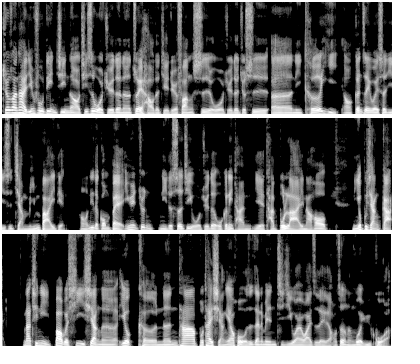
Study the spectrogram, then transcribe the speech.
就算他已经付定金了，其实我觉得呢，最好的解决方式，我觉得就是呃，你可以哦跟这一位设计师讲明白一点哦，你的工备，因为就你的设计，我觉得我跟你谈也谈不来，然后你又不想改。那请你报个细项呢，又可能他不太想要，或者是在那边唧唧歪歪之类的，哦，这种人我也遇过了。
